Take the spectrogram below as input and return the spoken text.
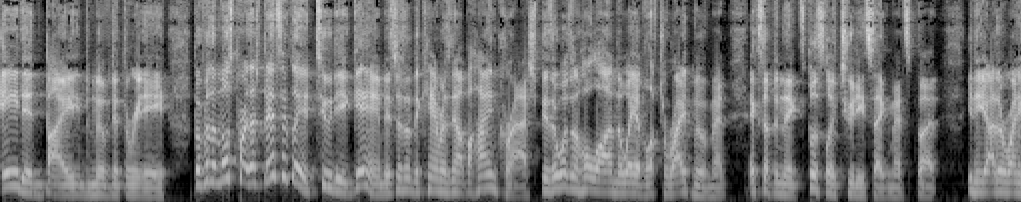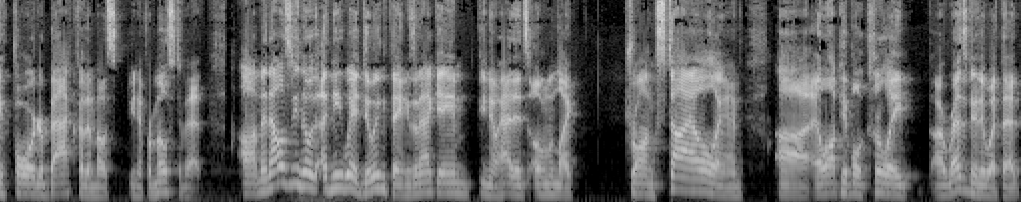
aided by the move to 3D. But for the most part, that's basically a 2D game. It's just that the camera's now behind Crash because there wasn't a whole lot in the way of left to right movement, except in the explicitly 2D segments. But you know, you're either running forward or back for the most, you know, for most of it. Um, and that was, you know, a neat way of doing things. And that game, you know, had its own like strong style, and uh, a lot of people clearly uh, resonated with it.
